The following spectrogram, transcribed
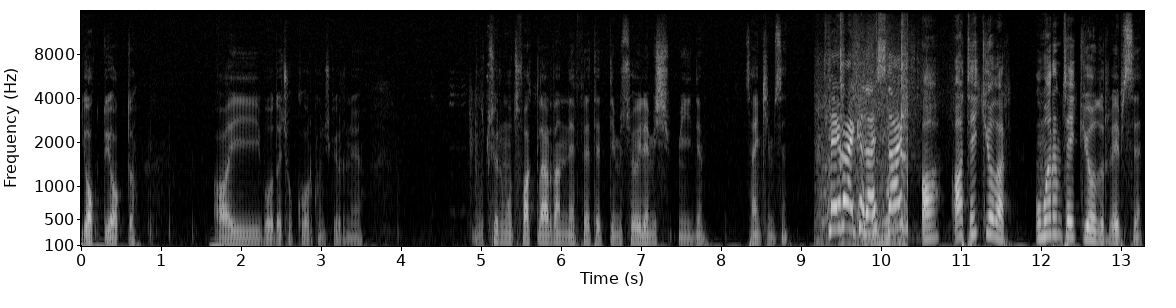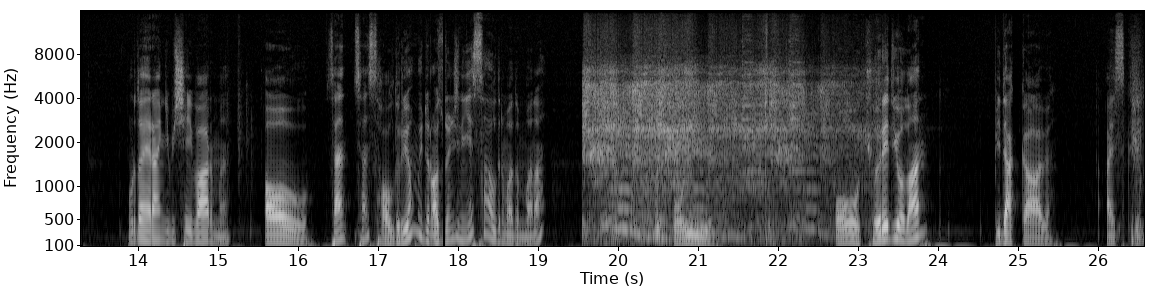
Yoktu yoktu. Ay bu oda çok korkunç görünüyor. Bu tür mutfaklardan nefret ettiğimi söylemiş miydim? Sen kimsin? Merhaba arkadaşlar. Aa, aa tek yiyorlar. Umarım tek yiyordur hepsi. Burada herhangi bir şey var mı? Oo. Sen sen saldırıyor muydun? Az önce niye saldırmadın bana? Oy. Oo, kör ediyor lan. Bir dakika abi. Ice cream.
